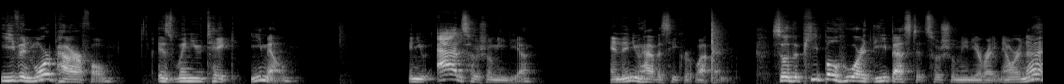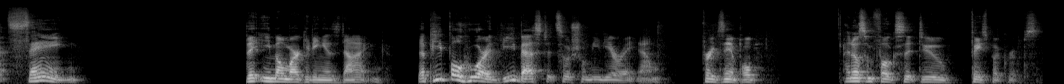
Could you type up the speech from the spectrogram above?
Even more powerful is when you take email and you add social media and then you have a secret weapon. So the people who are the best at social media right now are not saying that email marketing is dying. The people who are the best at social media right now, for example, I know some folks that do Facebook groups.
